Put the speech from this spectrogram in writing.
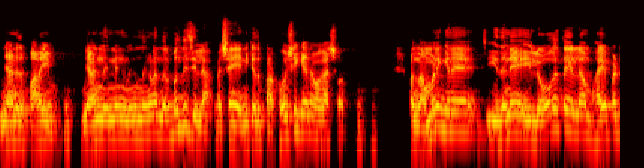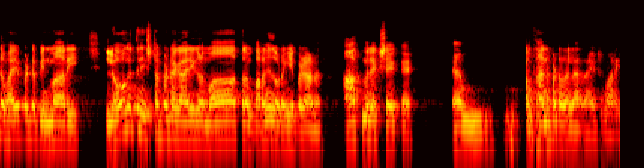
ഞാനിത് പറയും. ഞാൻ നിന്നെ നിങ്ങളെ നിർബന്ധിച്ചില്ല. പക്ഷെ എനിക്കത് പ്രഘോഷിക്കാൻ അവകാശമാണ് അപ്പൊ നമ്മളിങ്ങനെ ഇതിനെ ഈ ലോകത്തെ എല്ലാം ഭയപ്പെട്ട് ഭയപ്പെട്ട് പിന്മാറി ലോകത്തിന് ഇഷ്ടപ്പെട്ട കാര്യങ്ങൾ മാത്രം പറഞ്ഞു തുടങ്ങിയപ്പോഴാണ് ആത്മരക്ഷയൊക്കെ പ്രധാനപ്പെട്ടതല്ലാതായിട്ട് മാറി.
